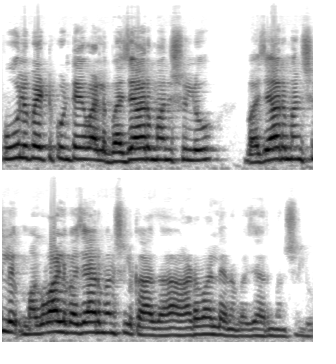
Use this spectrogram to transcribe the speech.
పూలు పెట్టుకుంటే వాళ్ళు బజారు మనుషులు బజారు మనుషులు మగవాళ్ళు బజారు మనుషులు కాదా? ఆడవాళ్ళేనా బజారు మనుషులు?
